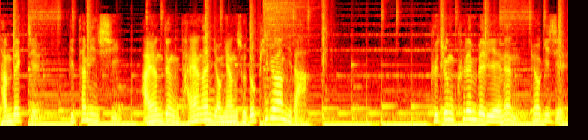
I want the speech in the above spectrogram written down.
단백질, 비타민 C, 아연 등 다양한 영양소도 필요합니다. 그중 크랜베리에는 뼈기질,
